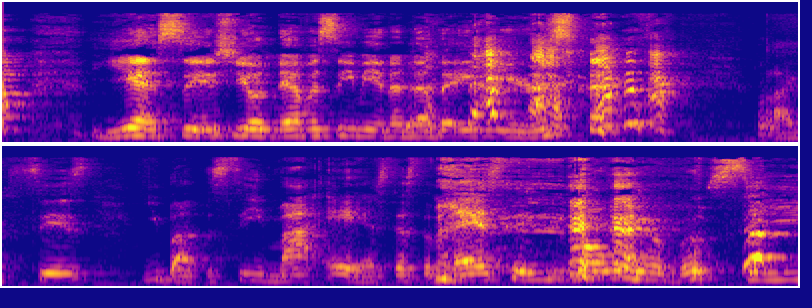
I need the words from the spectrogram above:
yes, sis. You'll never see me in another eight years. Like, sis, you about to see my ass. That's the last thing you gonna remember. see,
